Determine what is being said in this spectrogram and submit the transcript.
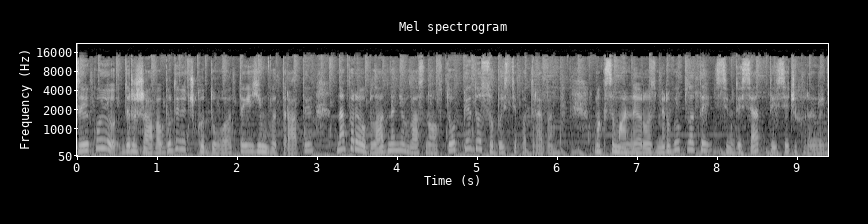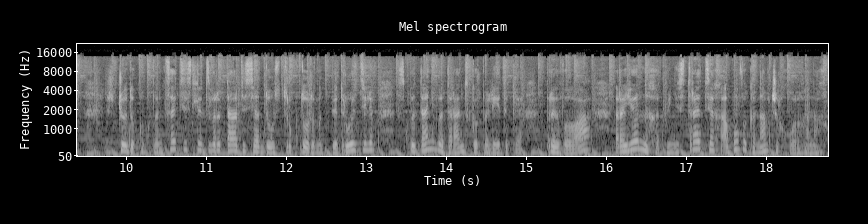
за якою держава буде відшкодовувати їм витрати на переобладнання власного авто під особисті потреби. Максимальний розмір виплати 70 тисяч гривень. Щодо компенсації слід звертатися до структурних підрозділів з питань ветеранської політики при ВОА, районних адміністраціях або виконавчих органах.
